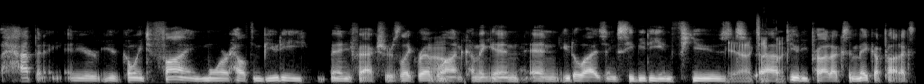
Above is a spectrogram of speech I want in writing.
happening, and you're you're going to find more health and beauty manufacturers like Revlon coming in and utilizing CBD infused Yeah, exactly. uh, beauty products and makeup products.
